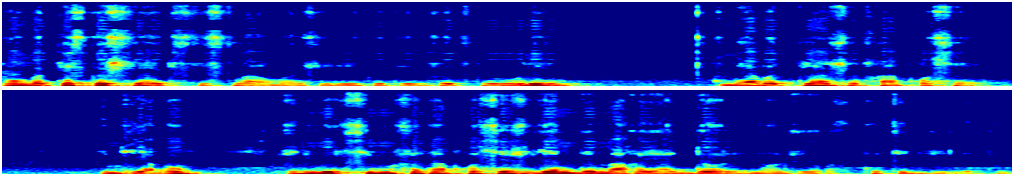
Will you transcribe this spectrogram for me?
bon, bah, qu'est-ce que je fais avec cette histoire Moi, j'ai dit, écoutez, vous faites ce que vous voulez. Mais à votre place, je ferai un procès. Il me dit, ah bon? J'ai dit, oui, si vous faites un procès, je viens de démarrer à Dole, dans le Jura, petite ville et tout.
